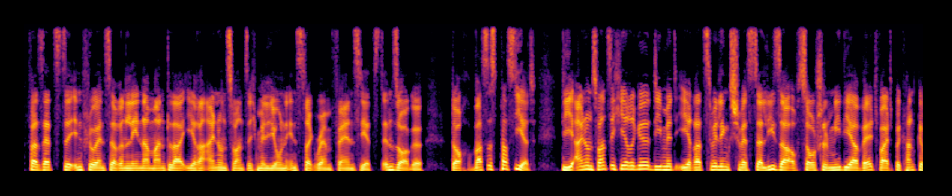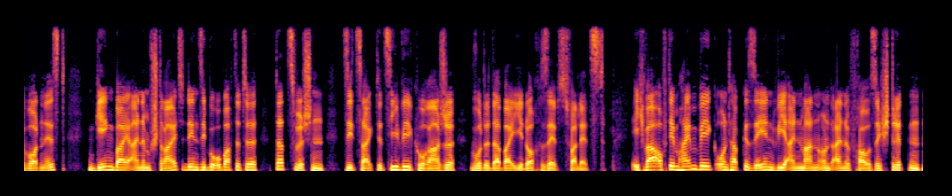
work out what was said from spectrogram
versetzte Influencerin Lena Mantler ihre 21 Millionen Instagram-Fans jetzt in Sorge. Doch was ist passiert? Die 21-Jährige, die mit ihrer Zwillingsschwester Lisa auf Social Media weltweit bekannt geworden ist, ging bei einem Streit, den sie beobachtete, dazwischen. Sie zeigte Zivilcourage, wurde dabei jedoch selbst verletzt. Ich war auf dem Heimweg und habe gesehen, wie ein Mann und eine Frau sich stritten.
